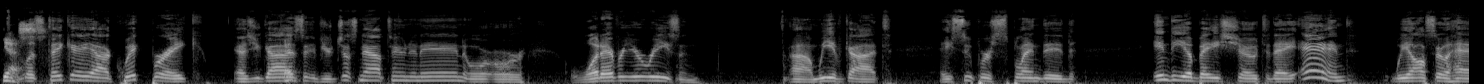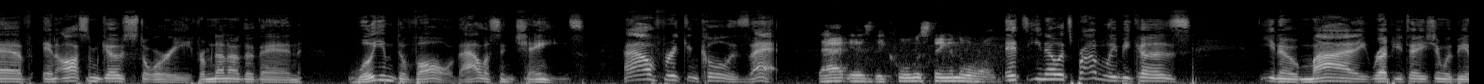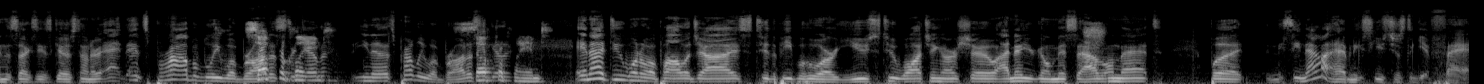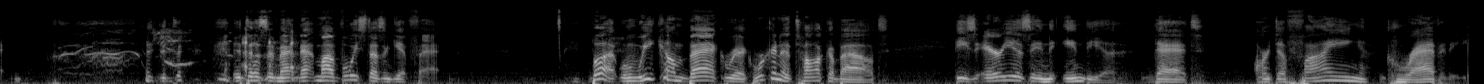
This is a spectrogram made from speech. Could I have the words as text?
Yes. Let's take a uh, quick break. As you guys, okay. if you're just now tuning in or, or whatever your reason, um, we have got a super splendid India based show today. And we also have an awesome ghost story from none other than William Duvall of Alice in Chains. How freaking cool is that? That is the coolest thing in the world. It's, you know, it's probably because you know, my reputation with being the sexiest ghost hunter. It's probably what brought us together. You know, that's probably what brought us together. And I do want to apologize to the people who are used to watching our show. I know you're going to miss out on that, but see, now I have an excuse just to get fat. it doesn't matter. My voice doesn't get fat. But when we come back, Rick, we're going to talk about these areas in India that are defying gravity.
